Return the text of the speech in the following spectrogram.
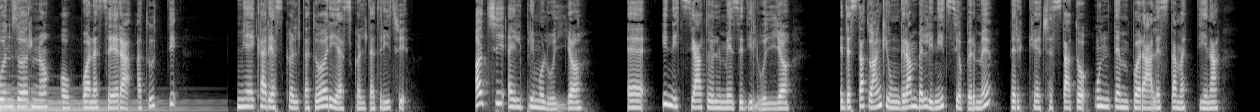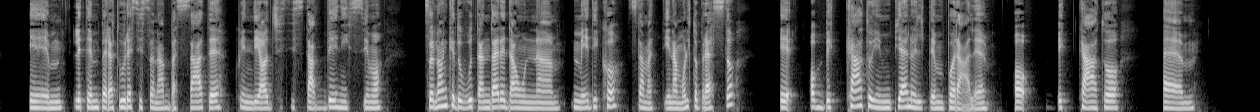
buongiorno o buonasera a tutti, miei cari ascoltatori e ascoltatrici. Oggi è il primo luglio, è iniziato il mese di luglio ed è stato anche un gran bell'inizio per me perché c'è stato un temporale stamattina e mm, le temperature si sono abbassate, quindi oggi si sta benissimo. Sono anche dovuta andare da un eh, medico stamattina molto presto e ho beccato in pieno il temporale. Ho beccato ehm,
